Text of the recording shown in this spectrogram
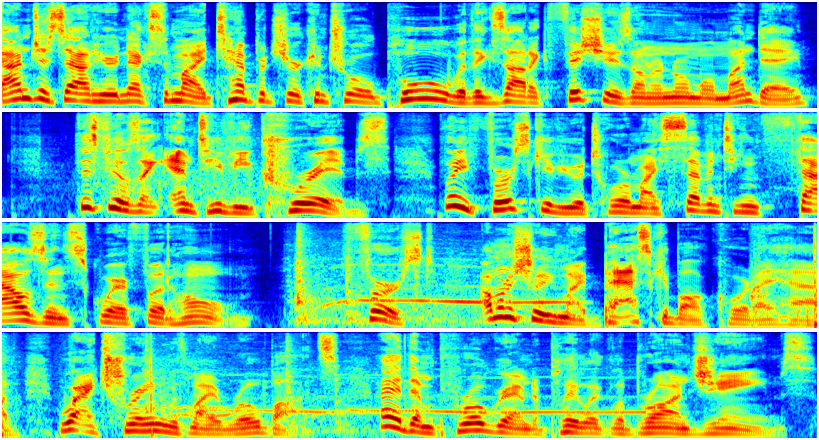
I'm just out here next to my temperature controlled pool with exotic fishes on a normal Monday. This feels like MTV Cribs. Let me first give you a tour of my 17,000 square foot home. First, I want to show you my basketball court I have, where I train with my robots. I had them programmed to play like LeBron James.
